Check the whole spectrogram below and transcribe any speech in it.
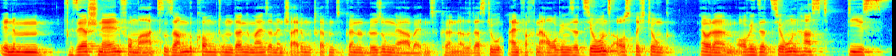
in einem sehr schnellen Format zusammenbekommt, um dann gemeinsam Entscheidungen treffen zu können und Lösungen erarbeiten zu können. Also dass du einfach eine Organisationsausrichtung oder eine Organisation hast, die es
